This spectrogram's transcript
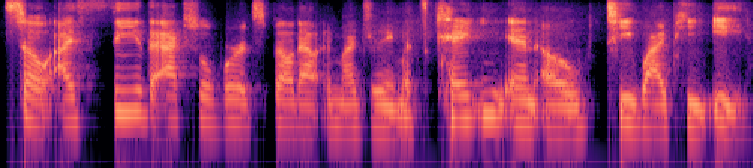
So I see the actual word spelled out in my dream. It's K E N O T Y P E.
